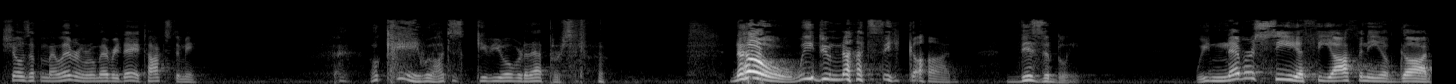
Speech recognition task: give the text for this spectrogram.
shows up in my living room every day, talks to me. Okay, well, I'll just give you over to that person. no, we do not see God visibly. We never see a theophany of God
